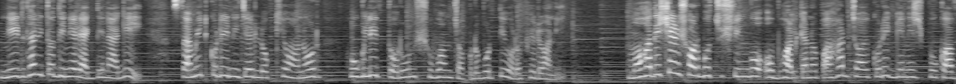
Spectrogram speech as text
নির্ধারিত দিনের একদিন আগেই সামিট করে নিজের লক্ষ্যে অনর হুগলির তরুণ শুভম চক্রবর্তী ওরফে রনি। মহাদেশের সর্বোচ্চ শৃঙ্গ ও ভলক্যানো পাহাড় জয় করে গিনিস বুক অব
